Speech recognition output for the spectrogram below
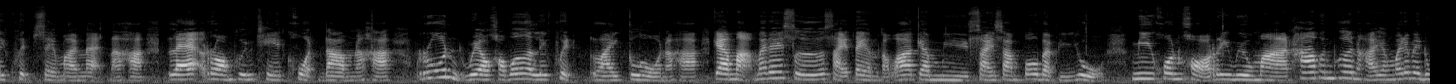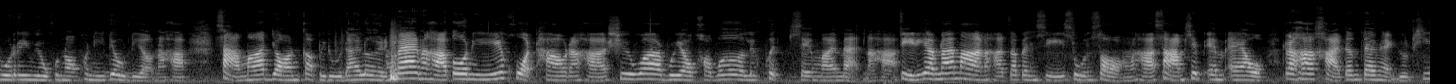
Liquid Semi Matte นะคะและรองพื้นเคสขวดดำนะคะ รุ่น Real Cover Liquid Light Glow นะคะ แกมะไม่ได้ซื้อไซส์เต็ม แต่ว่าแกมีไซส์ sample แบบนี้อยู่ มีคนขอรีวิวมาถ้าเพื่อนๆนะคะ ยังไม่ได้ไปดูรีวิวคุณน้องคนนี้เดี่ยวๆนะคะ สามารถย้อนกลับไปดูได้เลยแรกนะคะ ตัวนี้ขวดเทานะคะ ชื่อว่า Real Cover Liquid Semi Matte นะคะสีที่แกมได้มานะคะ จะเป็นสี 02 นะคะ 30 ml ราคาขายเต็มๆเนี่ยอยู่ที่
